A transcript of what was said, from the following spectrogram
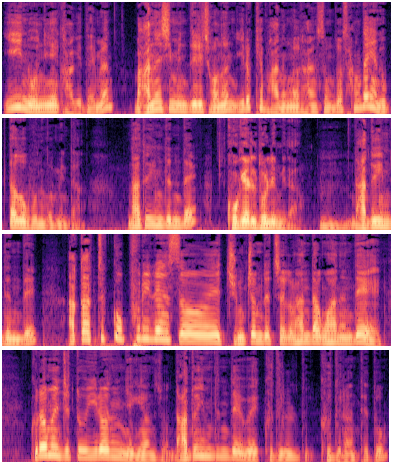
이 논의에 가게 되면 많은 시민들이 저는 이렇게 반응할 가능성도 상당히 높다고 보는 겁니다. 나도 힘든데? 고개를 돌립니다. 음, 나도 힘든데? 아까 특고 프리랜서의 중점 대책을 한다고 하는데 그러면 이제 또 이런 얘기가 나죠. 나도 힘든데 왜 그들 그들한테도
